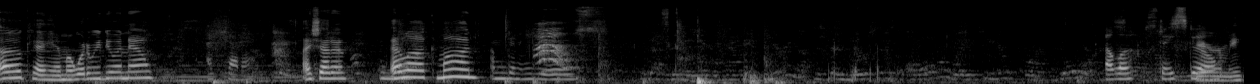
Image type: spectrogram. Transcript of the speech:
Okay, Emma, what are we doing now? Eyeshadow. Eyeshadow? Ella, come on. I'm gonna use. Ella, stay still. Scare me.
